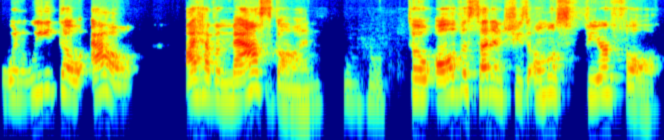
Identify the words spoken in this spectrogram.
when we go out i have a mask on mm-hmm. So all of a sudden she's almost fearful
